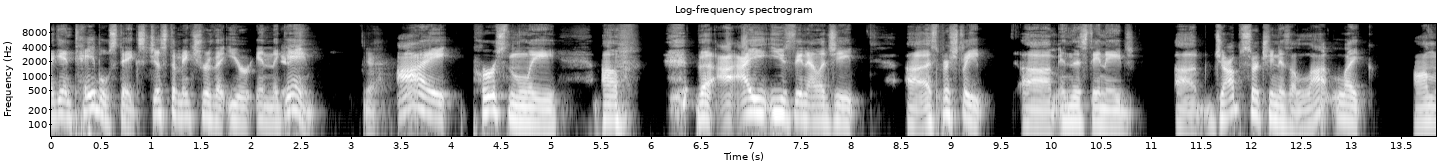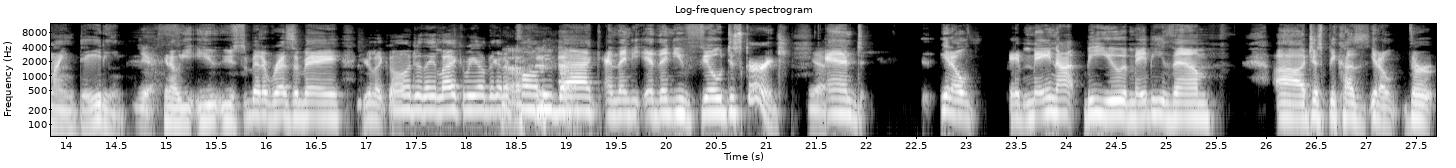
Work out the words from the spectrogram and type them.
again table stakes just to make sure that you're in the game. Yeah. I personally um the I, I use the analogy uh especially um in this day and age uh job searching is a lot like online dating. Yeah. You know, you you submit a resume, you're like, "Oh, do they like me? Are they going to call me back?" And then and then you feel discouraged. Yeah. And you know, it may not be you, it may be them uh just because, you know, they're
